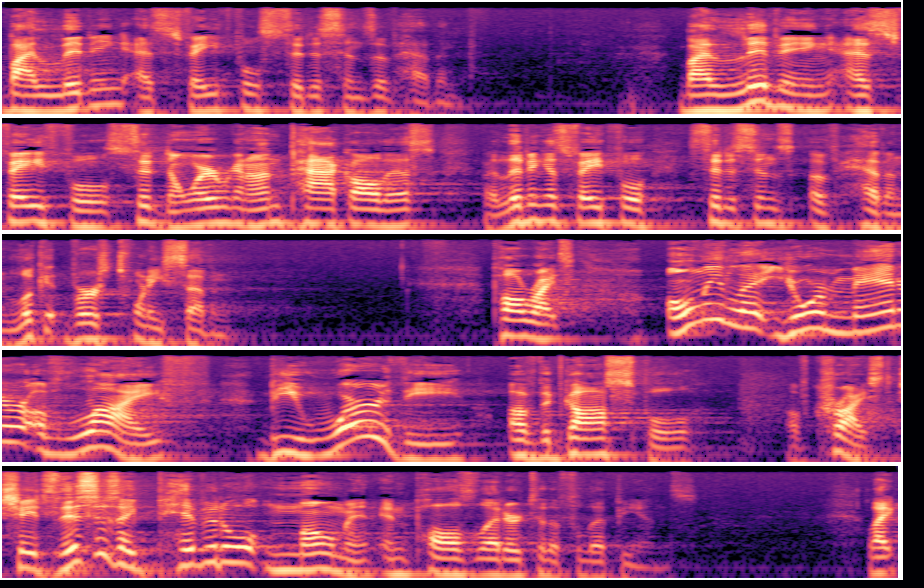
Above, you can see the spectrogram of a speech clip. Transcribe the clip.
by living as faithful citizens of heaven by living as faithful don't worry we're going to unpack all this by living as faithful citizens of heaven look at verse 27 paul writes only let your manner of life be worthy of the gospel of christ shades this is a pivotal moment in paul's letter to the philippians like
